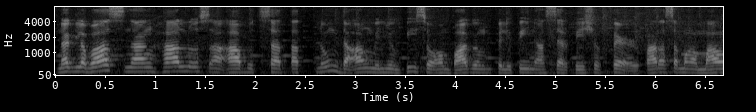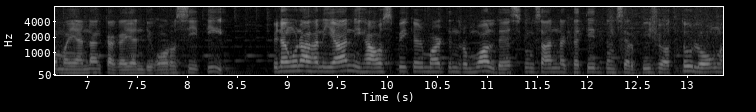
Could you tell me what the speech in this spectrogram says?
Naglabas ng halos aabot sa 300 milyong piso ang bagong Pilipinas Servicio Fair para sa mga mamamayan ng Cagayan de Oro City. Pinangunahan niya ni House Speaker Martin Romualdez kung saan naghatid ng serbisyo at tulong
